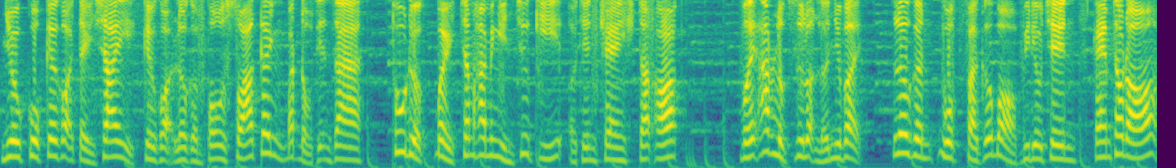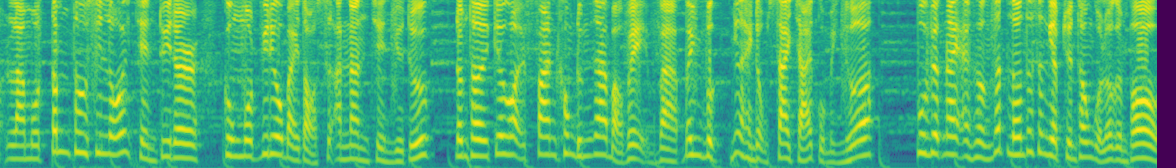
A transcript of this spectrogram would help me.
Nhiều cuộc kêu gọi tẩy chay, kêu gọi Logan Paul xóa kênh bắt đầu diễn ra, thu được 720.000 chữ ký ở trên change.org. Với áp lực dư luận lớn như vậy, Logan buộc phải gỡ bỏ video trên, kèm theo đó là một tâm thư xin lỗi trên Twitter cùng một video bày tỏ sự ăn năn trên YouTube, đồng thời kêu gọi fan không đứng ra bảo vệ và bênh vực những hành động sai trái của mình nữa. Vụ việc này ảnh hưởng rất lớn tới sự nghiệp truyền thông của Logan Paul.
